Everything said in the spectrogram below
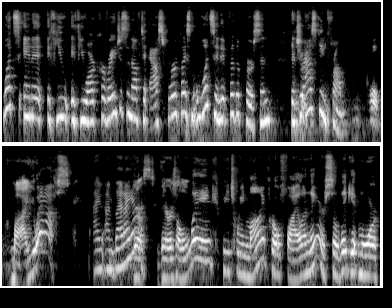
what's in it if you if you are courageous enough to ask for a replacement? What's in it for the person that you're asking from? Well, why you ask? I, am glad I asked. There, there's a link between my profile and theirs, so they get more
